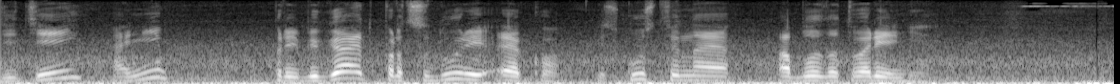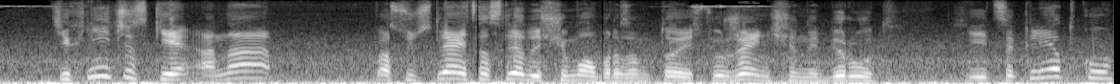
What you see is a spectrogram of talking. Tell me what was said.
детей, они прибегают к процедуре ЭКО, искусственное оплодотворение. Технически она осуществляется следующим образом. То есть у женщины берут яйцеклетку,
